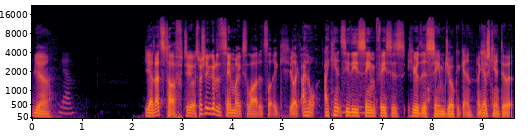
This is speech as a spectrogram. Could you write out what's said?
Yeah. Yeah. Yeah, that's tough too. Especially if you go to the same mics a lot. It's like you're like, I don't, I can't see these same faces hear this same joke again. I Yep. just can't do it.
